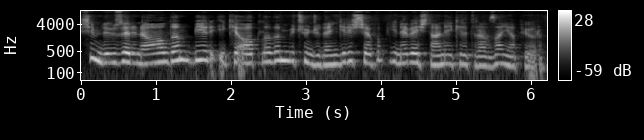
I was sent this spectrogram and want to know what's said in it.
Şimdi üzerine aldım. 1 2 atladım. Üçüncüden giriş yapıp yine 5 tane ikili trabzan yapıyorum.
